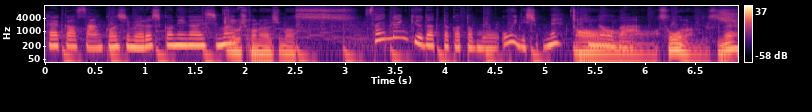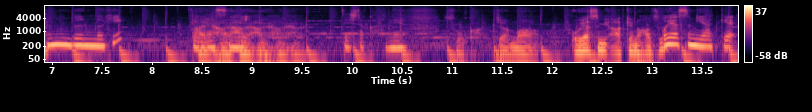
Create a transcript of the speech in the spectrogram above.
早川さん、今週もよろしくお願いしまよろす。しくお願いします。3連休だった方も多いでしょうね。昨日あがーそうなんですね。春分の日はいはいはい休はいはいでしたからね。そうか。じゃあまあお休み明けのはず？お。休み明け。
